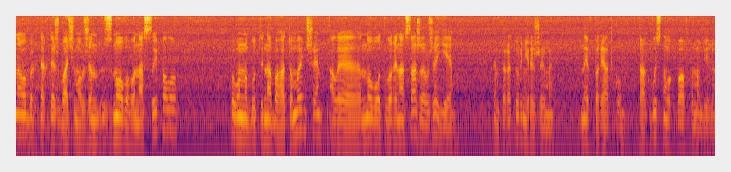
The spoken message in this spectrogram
На обертах теж бачимо, вже з нового насипало повинно бути набагато менше, але новоутворена сажа вже є. Температурні режими не в порядку. Так, висновок по автомобілю.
